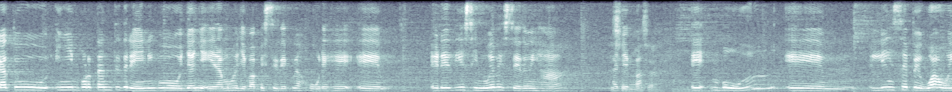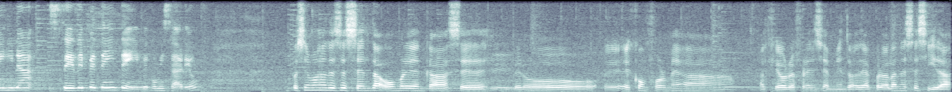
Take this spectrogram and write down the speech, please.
Catu, importante training o ya éramos a llevar PCD pues jures eh eres 19 cedo hija a llevar eh bo eh lince pegua o hina CDPT comisario aproximadamente 60 hombres en cada sede, pero eh, es conforme al georreferenciamiento, de acuerdo a la necesidad.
